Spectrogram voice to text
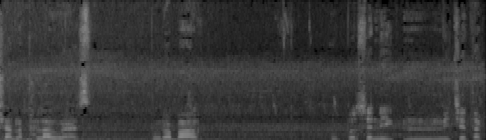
माशाल्लाह फला हुआ है। पूरा बाग ऊपर से नी, नीचे तक।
